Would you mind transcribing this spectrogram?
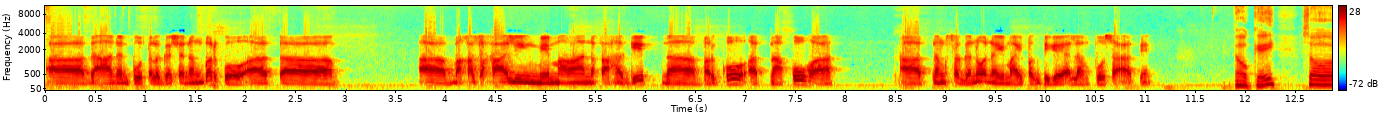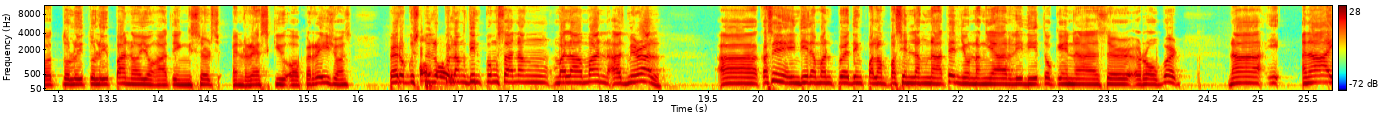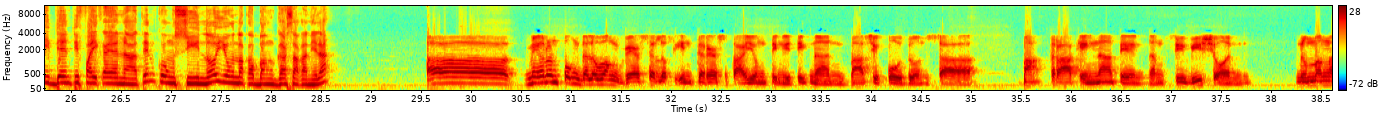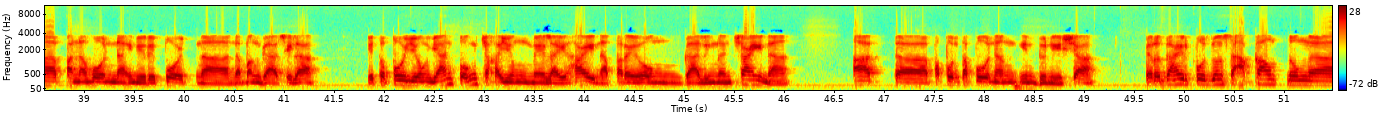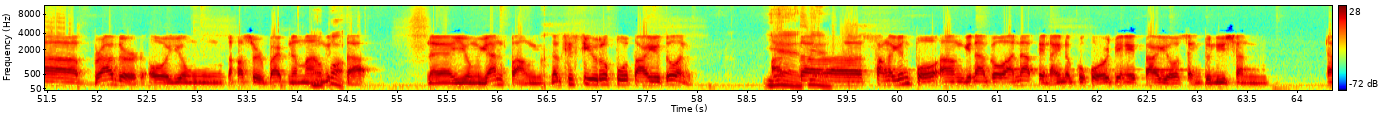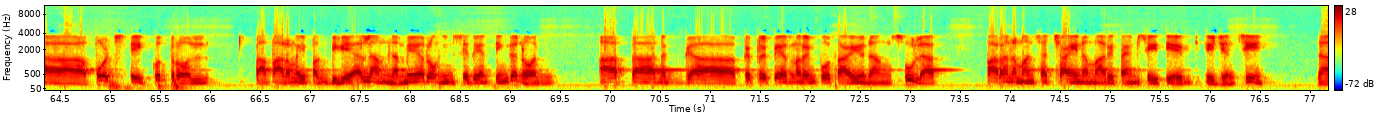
Ah, daanan po talaga siya ng barko at ah, Ah, baka sakaling may mga nakahagip na barko at nakuha at nang sa ganon ay maipagbigay alam po sa atin. Okay. So tuloy-tuloy pa no yung ating search and rescue operations. Pero gusto Opo. ko lang din pong sanang malaman, Admiral. ah, kasi hindi naman pwedeng palampasin lang natin yung nangyari dito kina Sir Robert. Na i- na-identify kaya natin kung sino yung nakabangga sa kanila? Ah, meron pong dalawang vessel of interest tayong tinitignan base po doon sa backtracking natin ng Sea Vision noong mga panahon na inireport na nabangga sila. Ito po yung Yanpong tsaka yung Melayhay na parehong galing ng China at ah, papunta po ng Indonesia. Pero dahil po dun sa account nung ah, brother o yung nakasurvive na isda, na yung Yanpang, nagsisiro po tayo doon. Yes, At yes. uh, sa ngayon po, ang ginagawa natin ay nagko-coordinate tayo sa Indonesian uh, Port State Control pa- para may pagbigay alam na merong insidenteng ganon at uh, nag-prepare na rin po tayo ng sulat para naman sa China Maritime Safety Ag- Agency na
